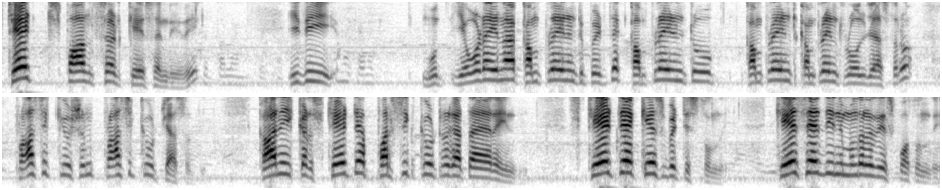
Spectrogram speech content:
స్టేట్ స్పాన్సర్డ్ కేసు అండి ఇది. ఇది ఎవడైనా కంప్లైంట్ పెడితే కంప్లైంట్ కంప్లైంట్ కంప్లైంట్ రోల్ చేస్తారు. ప్రాసిక్యూషన్ ప్రాసిక్యూట్ చేస్తుంది. కానీ ఇక్కడ స్టేటే పర్సిక్యూటర్గా తయారైంది. స్టేటే కేసు పెట్టిస్తుంది. కేసే దీన్ని ముందరకు తీసిపోతుంది.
